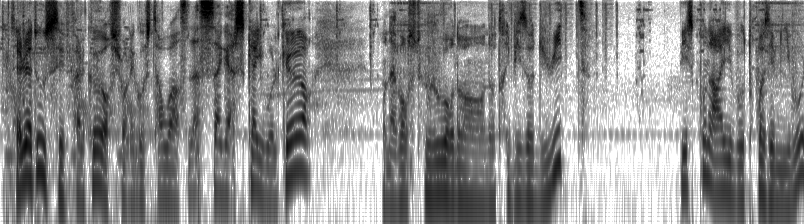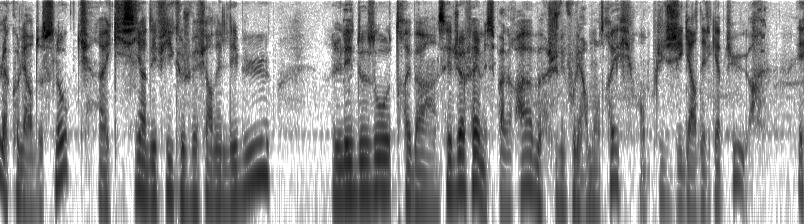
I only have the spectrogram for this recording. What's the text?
Salut à tous, c'est Falcor sur Lego Star Wars, la saga Skywalker. On avance toujours dans notre épisode 8, puisqu'on arrive au troisième niveau, la colère de Snoke, avec ici un défi que je vais faire dès le début. Les deux autres, eh ben, c'est déjà fait, mais c'est pas grave, je vais vous les remontrer. En plus, j'ai gardé les captures.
